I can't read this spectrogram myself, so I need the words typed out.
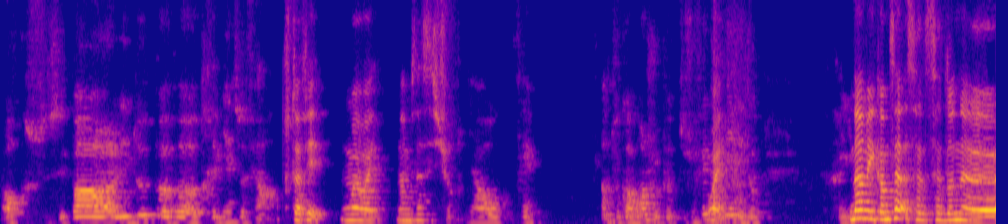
Alors que c'est pas, les deux peuvent euh, très bien se faire. Tout à fait. Ouais, ouais. Non, mais ça, c'est sûr. Il y a, enfin, en tout cas, moi, je, peux, je fais Ouais. très bien les deux. Non, mais comme ça, ça, ça donne euh,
